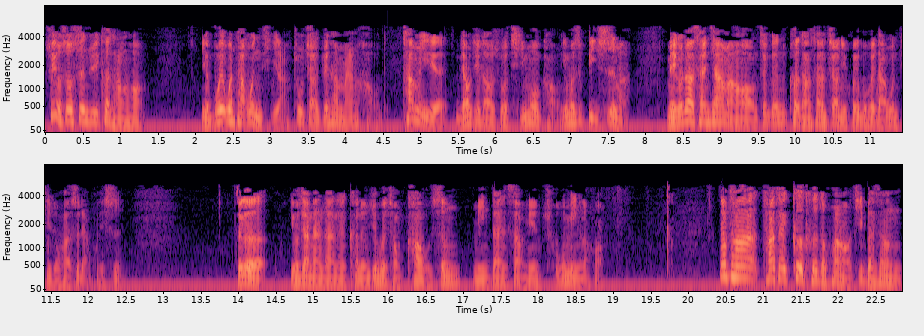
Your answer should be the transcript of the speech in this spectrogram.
所以有时候甚至于课堂哈也不会问他问题啦。助教也对他蛮好的，他们也了解到说期末考因为是笔试嘛，每个都要参加嘛哦，这跟课堂上叫你回不回答问题的话是两回事。这个尤加南达呢，可能就会从考生名单上面除名了哈。那他他在各科的话哦，基本上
